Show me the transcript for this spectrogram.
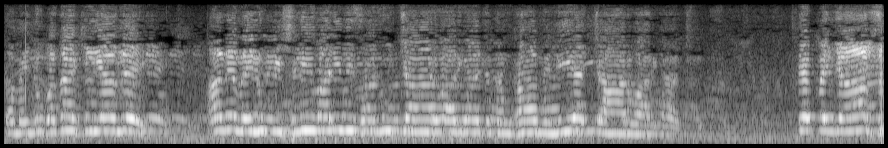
ਤਾਂ ਮੈਨੂੰ ਪਤਾ ਕੀ ਆਂਦੇ? ਆਂਦੇ, ਮੈਨੂੰ ਪਿਛਲੀ ਵਾਰੀ ਵੀ ਸਾਨੂੰ ਚਾਰ ਵਾਰੀਆਂ ਚ ਤਨਖਾਹ ਮਿਲੀ ਹੈ, ਚਾਰ ਵਾਰੀਆਂ ਚ। ਤੇ ਪੰਜਾਬ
